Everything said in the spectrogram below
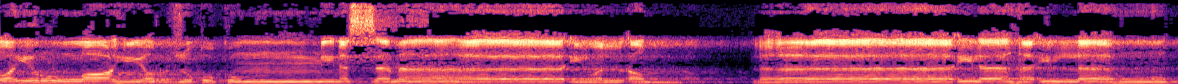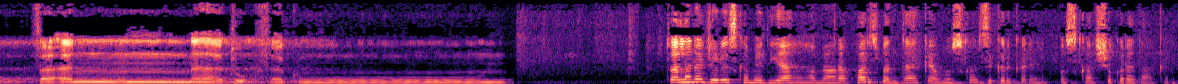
غير الله يرزقكم من السماء والأرض؟ لا إله إلا هو، فأنا تؤفكون. تو اللہ نے جو رزق ہمیں دیا ہے، ہمارا فرض بنتا ہے کہ ہم اس کا ذکر کریں، اس کا شکر ادا کریں۔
